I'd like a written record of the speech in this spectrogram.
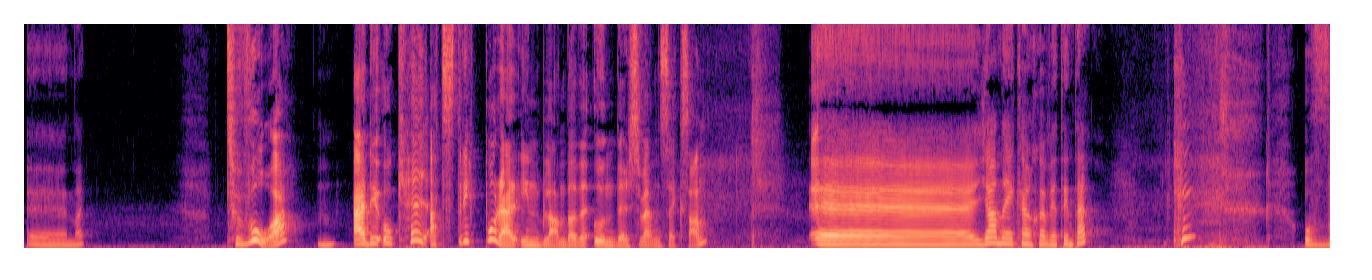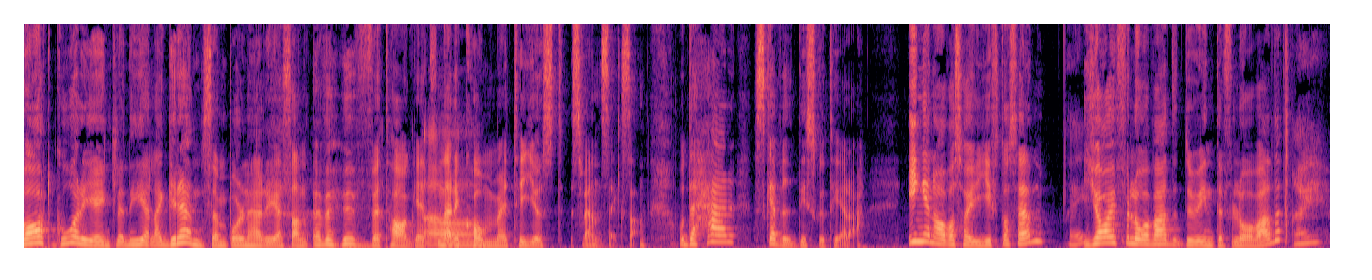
Eh, nej. 2. Är det okej att strippor är inblandade under svensexan? Eh, ja, nej, kanske, vet inte. Och vart går egentligen hela gränsen på den här resan överhuvudtaget när det kommer till just svensexan? Och det här ska vi diskutera. Ingen av oss har ju gift oss än. Nej. Jag är förlovad, du är inte förlovad. Nej.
